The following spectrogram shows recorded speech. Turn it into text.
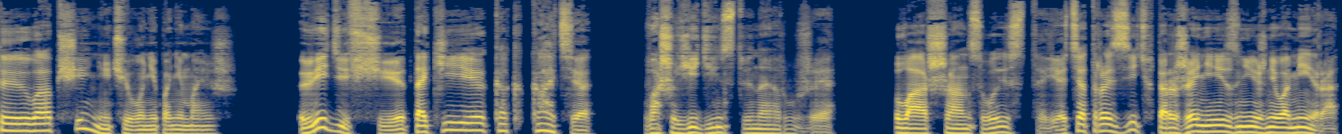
ты вообще ничего не понимаешь. Видящие, такие, как Катя, ваше единственное оружие. Ваш шанс выстоять, отразить вторжение из Нижнего мира,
